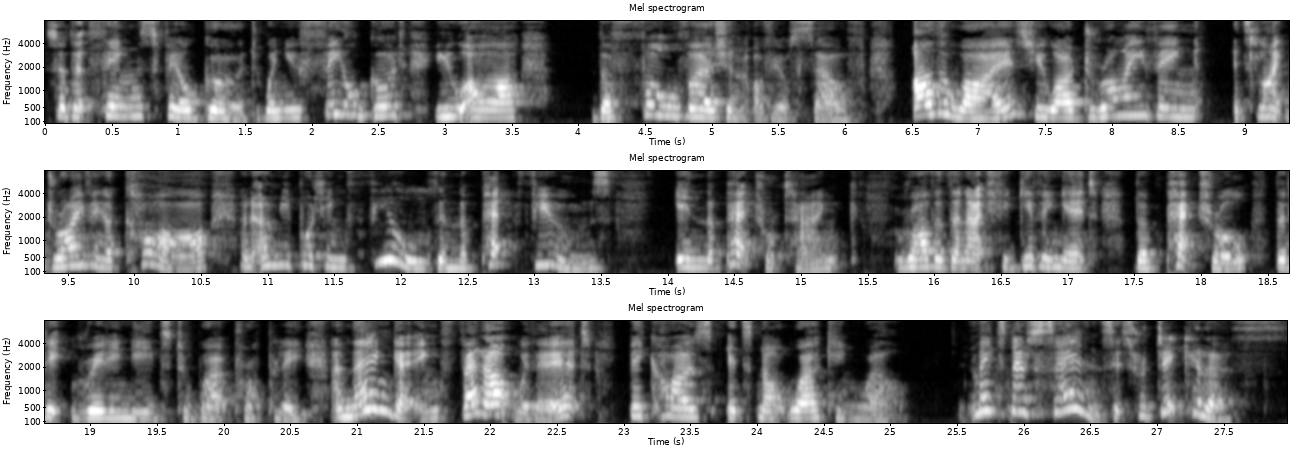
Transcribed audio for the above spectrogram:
So that things feel good. When you feel good you are the full version of yourself. Otherwise you are driving it's like driving a car and only putting fuels in the pet fumes in the petrol tank rather than actually giving it the petrol that it really needs to work properly and then getting fed up with it because it's not working well. It makes no sense. It's ridiculous.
